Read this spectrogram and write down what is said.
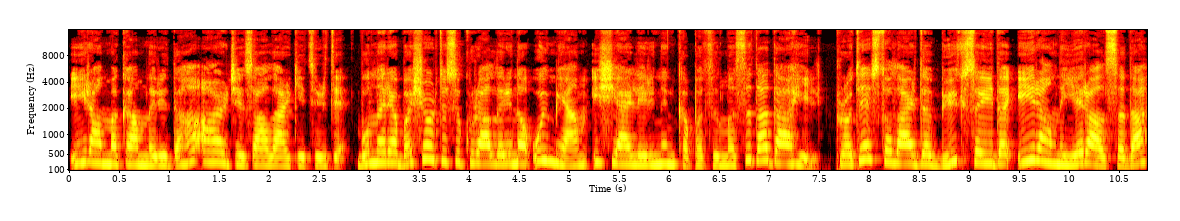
İran makamları daha ağır cezalar getirdi. Bunlara başörtüsü kurallarına uymayan iş yerlerinin kapatılması da dahil. Protestolarda büyük sayıda İranlı yer alsa da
